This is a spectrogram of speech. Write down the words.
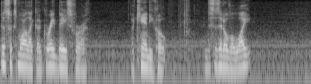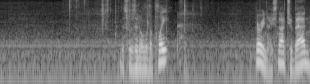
This looks more like a gray base for a, a candy coat. And this is it over white. This was it over the plate. Very nice, not too bad.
